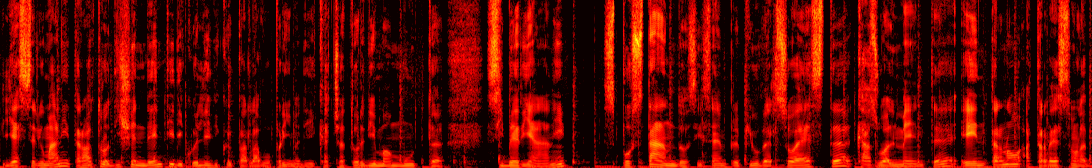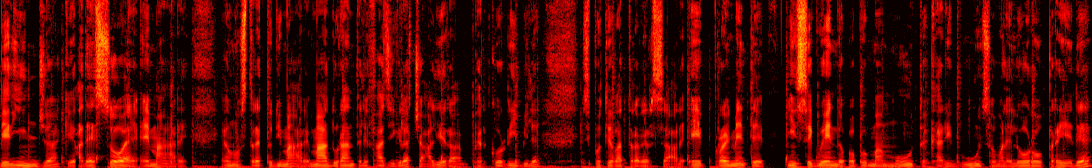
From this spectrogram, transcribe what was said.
gli esseri umani, tra l'altro discendenti di quelli di cui parlavo prima, di cacciatori di mammut siberiani, spostandosi sempre più verso est, casualmente, entrano, attraversano la Beringia, che adesso è, è mare, è uno stretto di mare, ma durante le fasi glaciali era percorribile, si poteva attraversare. E probabilmente inseguendo proprio mammut, caribù, insomma le loro prede,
